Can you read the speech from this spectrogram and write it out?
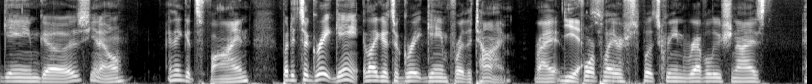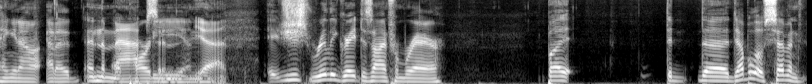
game goes, you know, I think it's fine, but it's a great game. Like it's a great game for the time, right? Yes. Four player split screen revolutionized hanging out at a and the maps party and, and- yeah, it's just really great design from Rare. But the the 007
